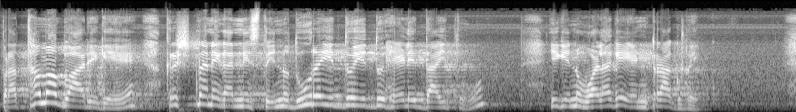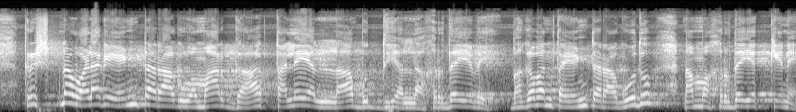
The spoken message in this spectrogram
ಪ್ರಥಮ ಬಾರಿಗೆ ಕೃಷ್ಣನಿಗೆ ಅನ್ನಿಸ್ತು, ಇನ್ನು ದೂರ ಇದ್ದು ಇದ್ದು ಹೇಳಿದ್ದಾಯಿತು, ಈಗ ಇನ್ನು ಒಳಗೆ ಎಂಟ್ರಾಗಬೇಕು. ಕೃಷ್ಣ ಒಳಗೆ ಎಂಟರಾಗುವ ಮಾರ್ಗ ತಲೆಯಲ್ಲ ಬುದ್ಧಿಯಲ್ಲ, ಹೃದಯವೇ. ಭಗವಂತ ಎಂಟರಾಗುವುದು ನಮ್ಮ ಹೃದಯಕ್ಕೇನೆ.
